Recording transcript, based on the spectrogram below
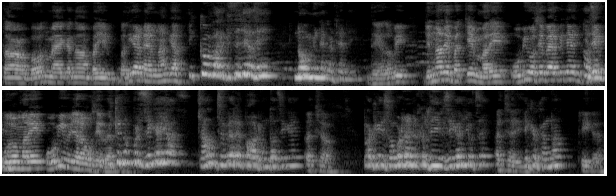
ਤਾਂ ਬਹੁਤ ਮੈਂ ਕਹਿੰਦਾ ਬਾਈ ਵਧੀਆ ਟਾਈਮ ਲੰਘ ਗਿਆ। ਇੱਕੋ ਵਰਗ 'ਚ ਜੇ ਅਸੀਂ 9 ਮਹੀਨੇ ਕੱਟੇ ਨੇ। ਦੇਖ ਲਓ ਵੀ ਜਿਨ੍ਹਾਂ ਦੇ ਬੱਚੇ ਮਰੇ ਉਹ ਵੀ ਉਸੇ ਬੈਰਕ 'ਚ ਜਿਹਦੇ ਕੋਲੋਂ ਮਰੇ ਉਹ ਵੀ ਵਿਚਾਰਾ ਉਸੇ ਇੱਕ ਬੈਰਕ ਨੰਬਰ ਸੀਗਾ ਯਾਰ ਸ਼ਾਮ ਸਵੇਰੇ ਪਾਠ ਹੁੰਦਾ ਸੀਗਾ। ਅੱਛਾ। ਬਾਕੀ ਸੁਪਰਡੈਂਟ ਕੁਲਦੀਪ ਸੀਗਾ ਜੀ ਉੱਥੇ। ਅੱਛਾ ਜੀ। ਇੱਕ ਖੰਨਾ। ਠੀਕ ਹੈ।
